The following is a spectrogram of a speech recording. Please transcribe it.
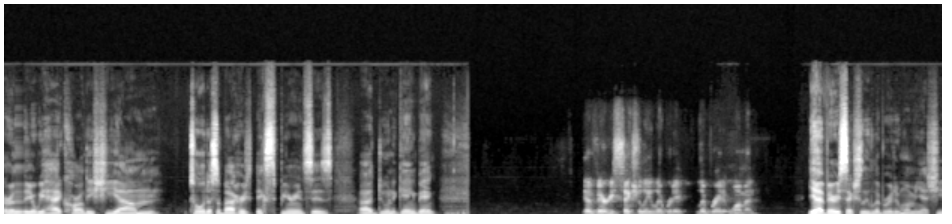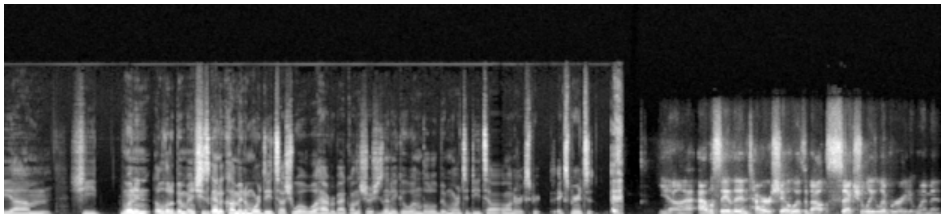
Earlier, we had Carly. She um told us about her experiences uh, doing a gangbang. A very sexually liberated liberated woman. Yeah, very sexually liberated woman. Yeah, she um she went in a little bit, and she's gonna come into more detail. She will we'll have her back on the show. She's gonna go in a little bit more into detail on her exper- experiences. Yeah, I, I would say the entire show is about sexually liberated women.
